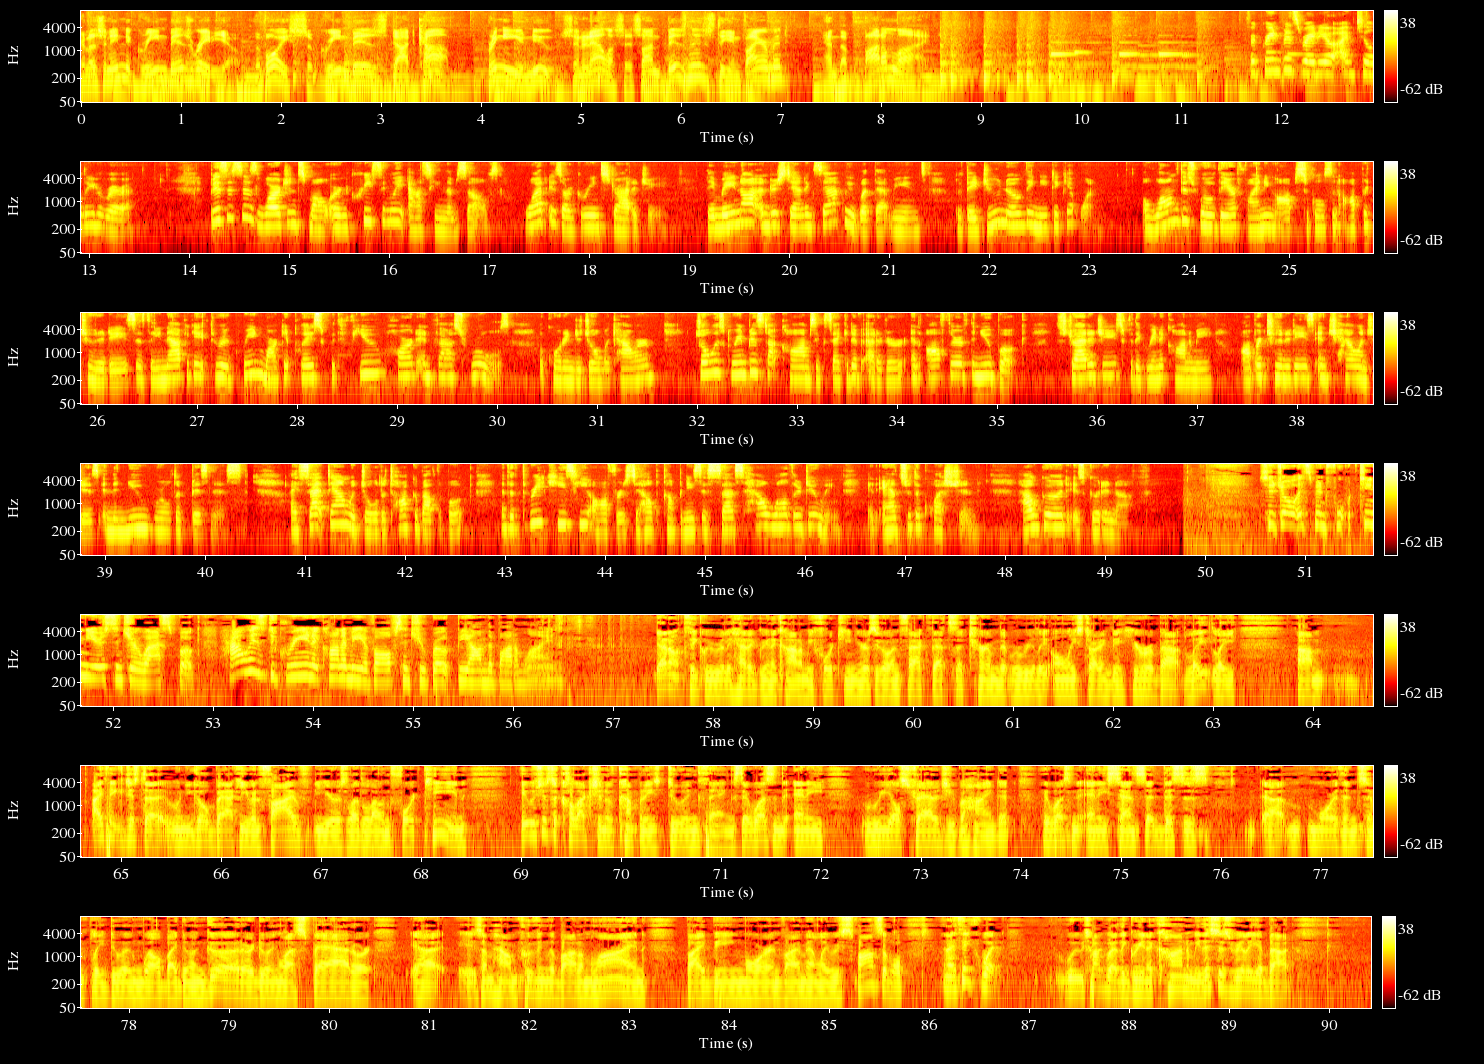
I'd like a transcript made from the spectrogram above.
You're listening to Green Biz Radio, the voice of greenbiz.com, bringing you news and analysis on business, the environment, and the bottom line. For Green Biz Radio, I'm Tilde Herrera. Businesses large and small are increasingly asking themselves, what is our green strategy? They may not understand exactly what that means, but they do know they need to get one. Along this road, they are finding obstacles and opportunities as they navigate through a green marketplace with few hard and fast rules, according to Joel Makower. Joel is GreenBiz.com's executive editor and author of the new book, Strategies for the Green Economy Opportunities and Challenges in the New World of Business. I sat down with Joel to talk about the book and the three keys he offers to help companies assess how well they're doing and answer the question how good is good enough? So, Joel, it's been 14 years since your last book. How has the green economy evolved since you wrote Beyond the Bottom Line? I don't think we really had a green economy 14 years ago. In fact, that's a term that we're really only starting to hear about lately. Um, I think just uh, when you go back even five years, let alone 14, it was just a collection of companies doing things. There wasn't any real strategy behind it. There wasn't any sense that this is uh, more than simply doing well by doing good or doing less bad or uh, somehow improving the bottom line by being more environmentally responsible. And I think what we talk about the green economy, this is really about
